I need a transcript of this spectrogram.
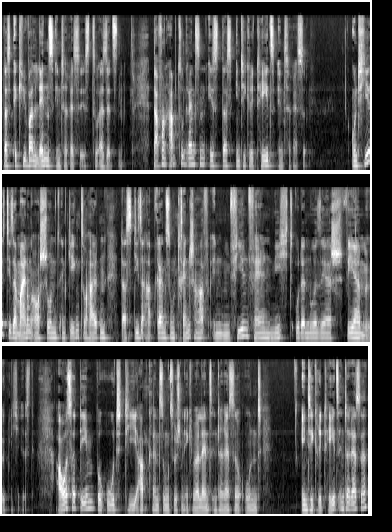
das Äquivalenzinteresse ist zu ersetzen. Davon abzugrenzen ist das Integritätsinteresse. Und hier ist dieser Meinung auch schon entgegenzuhalten, dass diese Abgrenzung trennscharf in vielen Fällen nicht oder nur sehr schwer möglich ist. Außerdem beruht die Abgrenzung zwischen Äquivalenzinteresse und Integritätsinteresse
